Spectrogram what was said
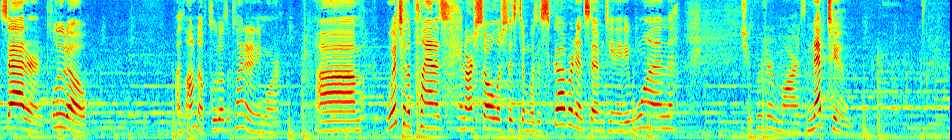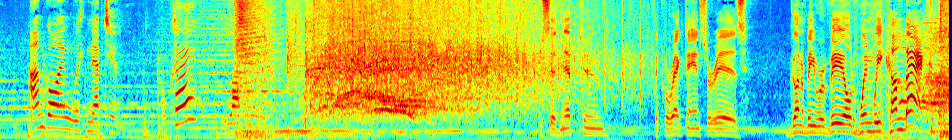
Saturn, Pluto. I don't know if Pluto's a planet anymore. Um, which of the planets in our solar system was discovered in 1781? Jupiter, Mars, Neptune. I'm going with Neptune. Okay? Lock. You said Neptune. The correct answer is going to be revealed when we come back.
